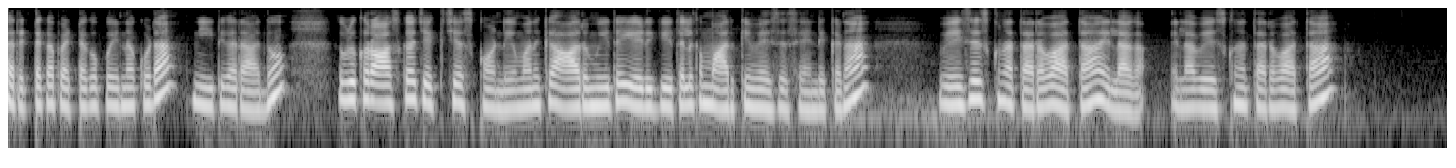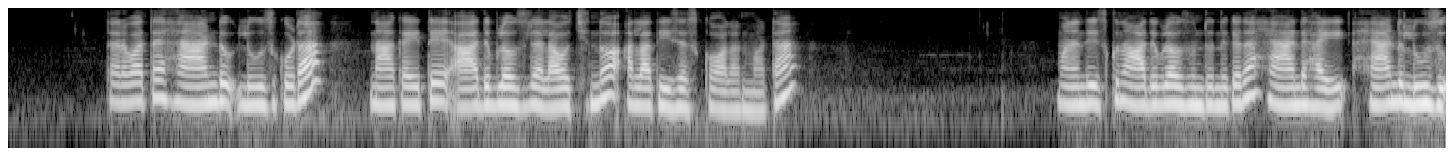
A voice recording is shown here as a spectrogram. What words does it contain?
కరెక్ట్‌గా పెట్టకపోయినా కూడా నీట్‌గా రాదు. ఇప్పుడు క్రాస్‌గా చెక్ చేసుకోండి. మనకి ఆరు మీద ఏడు గీతలకు మార్కింగ్ వేసేసేయండి ఇక్కడ. వేసేసుకున్న తర్వాత ఇలాగ ఇలా వేసుకున్న తర్వాత తర్వాత హ్యాండ్ లూజ్ కూడా నాకైతే ఆది బ్లౌజ్‌లో ఎలా వచ్చిందో అలా తీసేసుకోవాలన్నమాట మనం తీసుకున్న ఆది బ్లౌజ్ ఉంటుంది కదా! Hand high hand loose.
